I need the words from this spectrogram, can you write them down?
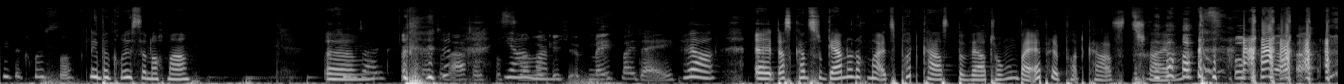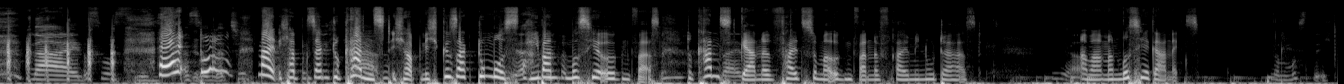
viele Grüße. Liebe Grüße nochmal. Vielen Ähm, Dank für die nette Nachricht. Das ja, war Mann. wirklich, it made my day. Ja, äh, das kannst du gerne nochmal als Podcast-Bewertung bei Apple Podcasts schreiben. Super. Nein, das ich nicht. Hä? Also, Nein, ich habe gesagt, du kannst. Ich habe nicht gesagt, du musst. Ja. Niemand muss hier irgendwas. Du kannst Nein. gerne, falls du mal irgendwann eine freie Minute hast. Ja, Aber man muss hier gar nichts. man muss nichts.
